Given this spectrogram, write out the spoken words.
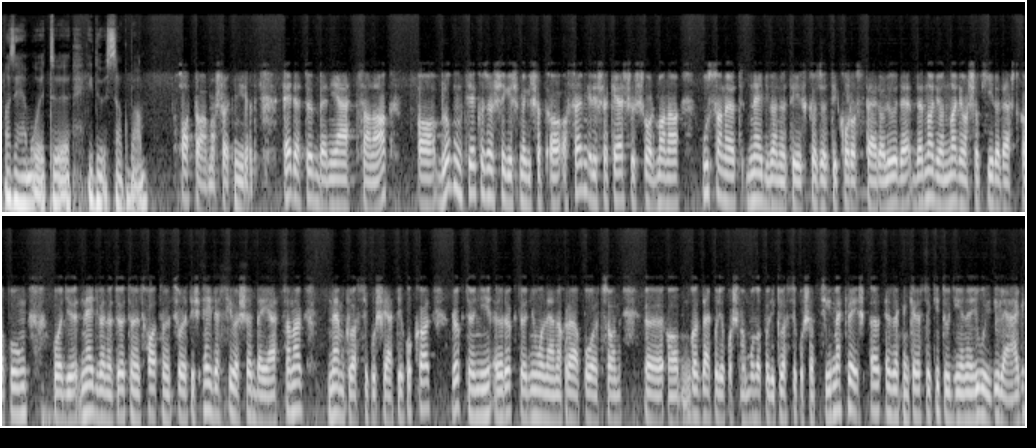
az elmúlt időszakban? Hatalmasat nyílt. Egyre többen játszanak, A blogunk célközönség is meg is a, a felmérések elsősorban a 25-45 év közötti korosztályra lő, de, de nagyon-nagyon sok híradást kapunk, hogy 45-55-65 fölött is egyre szívesebben játszanak, nem klasszikus játékokkal, rögtön, rögtön nyúlnának rá a polcon a gazdálkodókosan a monopoli klasszikusabb címekre, és ezeken keresztül ki tud ilyen egy új világ,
